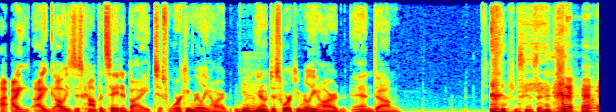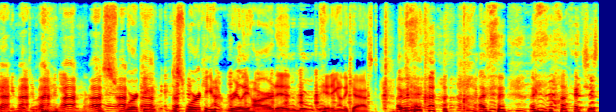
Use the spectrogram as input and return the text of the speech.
I I always just compensated by just working really hard. You know, just working really hard and um I'm just gonna say, Go ahead, give me a different answer, Mark. just working, just working on really hard and hitting on the cast. I, I, I just,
